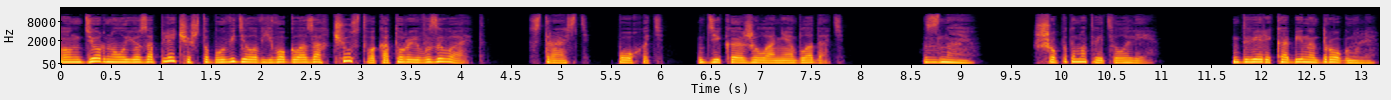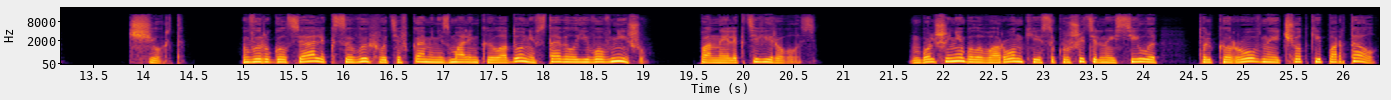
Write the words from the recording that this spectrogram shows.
Он дернул ее за плечи, чтобы увидела в его глазах чувства, которые вызывает. Страсть, похоть, дикое желание обладать. «Знаю», — шепотом ответила Лея. Двери кабины дрогнули. Черт! Выругался Алекс и, выхватив камень из маленькой ладони, вставил его в нишу. Панель активировалась. Больше не было воронки и сокрушительной силы, только ровный и четкий портал,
